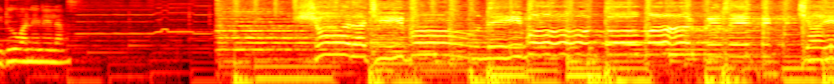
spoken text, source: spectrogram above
ভিডিও বানিয়ে নিলাম। সারা জীবন তোমার প্রেমেতে, চাই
